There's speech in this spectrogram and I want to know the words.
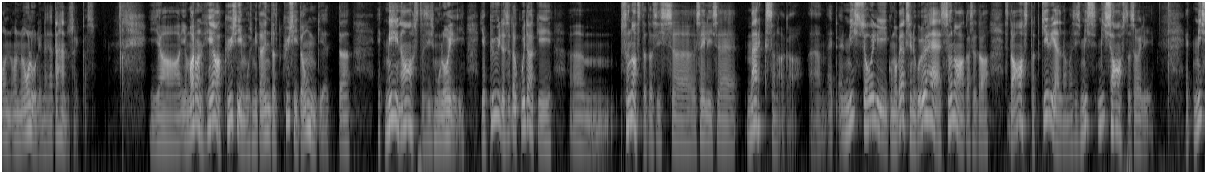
on, on oluline ja tähendusrikas. ja, ja ma arvan, hea küsimus, mida endalt küsida ongi, et, et milline aasta siis mul oli ja püüda seda kuidagi ähm, sõnastada siis äh, sellise märksõnaga Ähm, et mis oli, kui ma peaksin nagu ühe sõnaga seda, seda aastat kirjeldama, siis mis, mis aasta see oli? et mis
